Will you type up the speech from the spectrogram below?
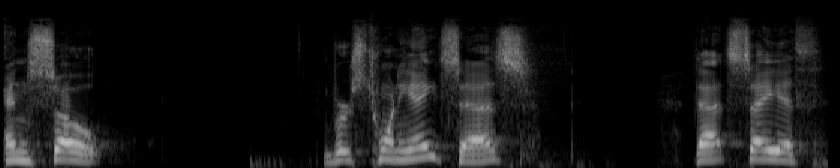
And so Verse 28 says, That saith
